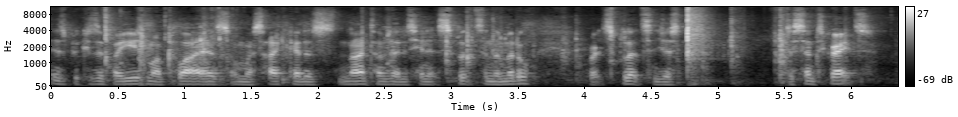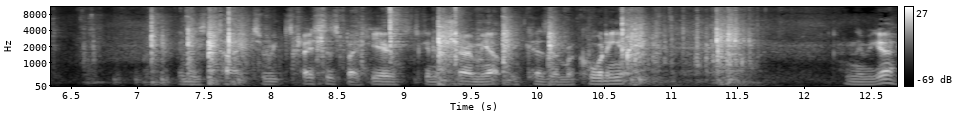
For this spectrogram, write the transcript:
is because if I use my pliers or my side cutters, 9 times out of 10 it splits in the middle, where it splits and just disintegrates in these tight to reach spaces, but here it's going to show me up because I'm recording it. And there we go.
